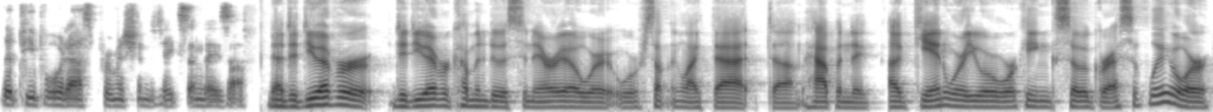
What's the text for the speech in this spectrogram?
that people would ask permission to take Sundays off. Now, did you ever did you ever come into a scenario where where something like that um, happened again, where you were working so aggressively, or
